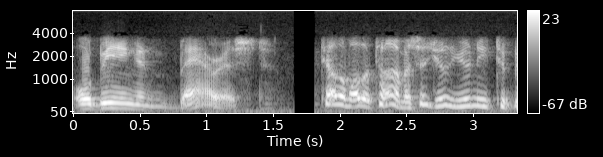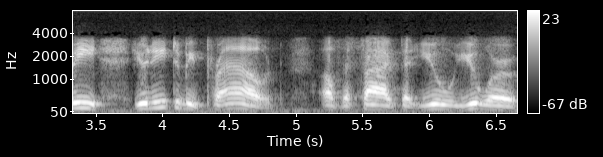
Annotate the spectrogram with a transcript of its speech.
or being embarrassed. I tell them all the time i said you you need to be you need to be proud of the fact that you you were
